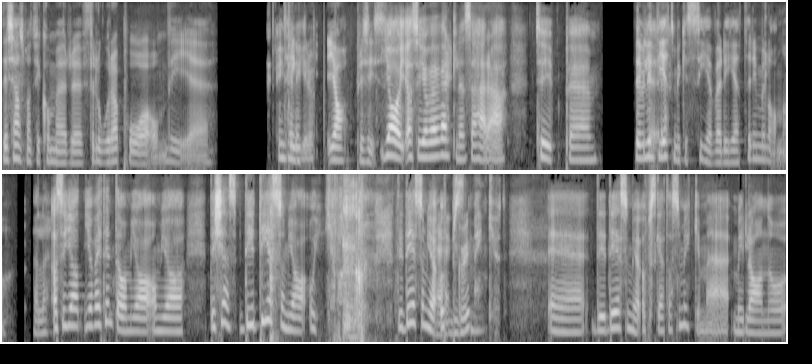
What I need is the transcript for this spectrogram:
det känns som att vi kommer eh, förlora på om vi... eh, inte tänk- lägger upp. Ja, precis. Ja, alltså jag var verkligen så här äh, typ Det är väl inte Eh. jättemycket sevärdheter i Milano? Eller? Alltså jag, jag vet inte om jag, om jag, det känns, det är det som jag, oj, jag bara, det är det som jag uppskattar, men gud. Eh, det är det som jag uppskattar så mycket med Milano.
